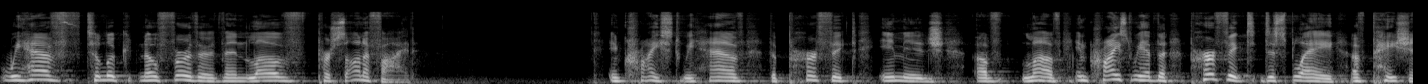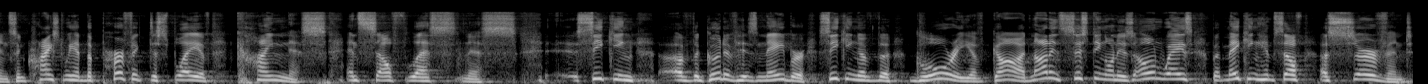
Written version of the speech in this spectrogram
we have to look no further than love personified. In Christ, we have the perfect image of love. In Christ, we have the perfect display of patience. In Christ, we have the perfect display of kindness and selflessness, seeking of the good of his neighbor, seeking of the glory of God, not insisting on his own ways, but making himself a servant,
